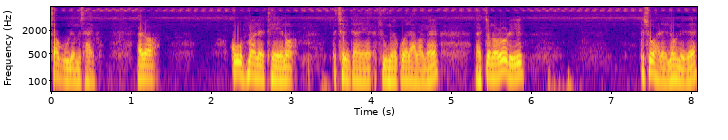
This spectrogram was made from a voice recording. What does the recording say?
စောက်ကူလည်းမဆိုင်ဘူးအဲ့တော့ကိုမှန်တယ်ထင်ရင်တော့အချိန်တိုင်းရင်အဖြူမဲကွဲလာပါမယ်အဲကျွန်တော်တို့တွေတချို့ဟာတွေလုံနေတယ်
